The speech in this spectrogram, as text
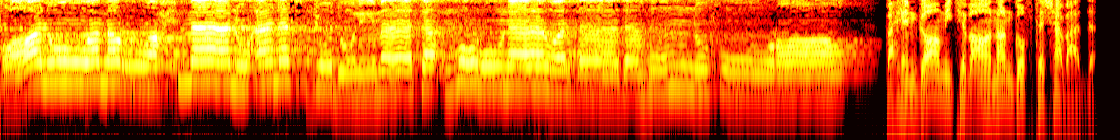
قالوا وما الرحمن انسجد لما تأمرنا وزادهم نفورا و هنگامی که به آنان گفته شود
